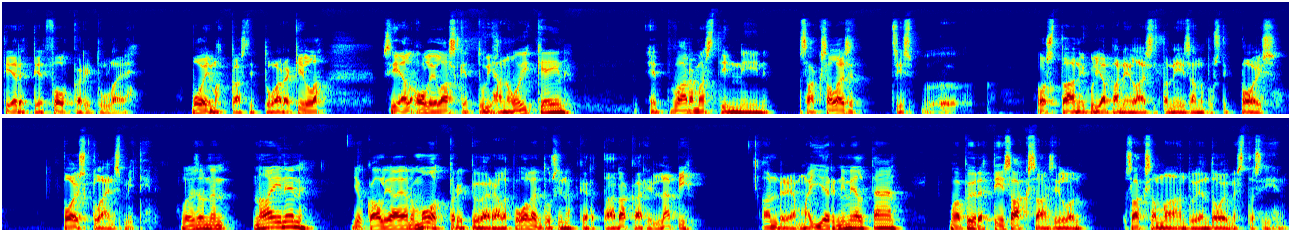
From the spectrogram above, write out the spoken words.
Tiedettiin, että Folkkari tulee voimakkaasti tuorekilla. Siellä oli laskettu ihan oikein, että varmasti niin saksalaiset siis ostaa niin kuin japanilaisilta niin sanotusti pois, pois Kleinsmithin. Oli sellainen nainen, joka oli ajanut moottoripyörällä puolen tusina kertaa Dakarin läpi, Andrea Mayer nimeltään. Mua pyydettiin Saksaan silloin Saksan maahantujen toimesta siihen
